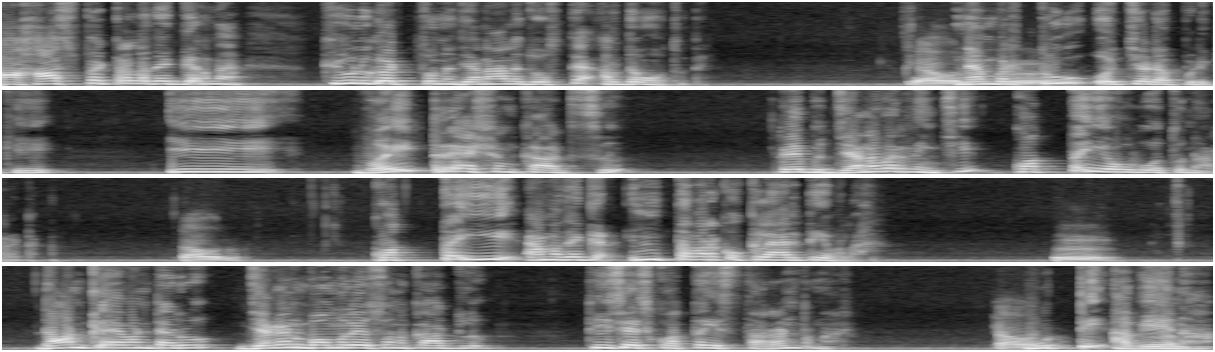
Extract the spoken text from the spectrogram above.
ఆ హాస్పిటల్ దగ్గరన క్యూలు కట్టుతున్న జనాలు చూస్తే అర్థమవుతుంది. నెంబర్ టూ వచ్చేటప్పటికి ఈ వైట్ రేషన్ కార్డ్స్ రేపు జనవరి నుంచి కొత్త ఇవ్వబోతున్నారట. అవును. కొత్త అన్న దగ్గర ఇంతవరకు క్లారిటీ ఇవ్వాల. దాంట్లో ఏమంటారు? జగన్ బొమ్మలు వేసున్న కార్డులు తీసేసి కొత్త ఇస్తారంటున్నారు. ముట్టి అవేనా.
